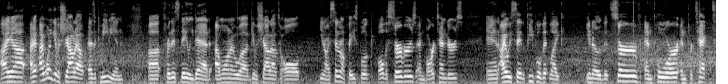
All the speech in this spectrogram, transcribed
I uh, I, I want to give a shout out as a comedian uh, for this Daily Dad. I want to uh, give a shout out to all. You know, I said it on Facebook. All the servers and bartenders, and I always say the people that like, you know, that serve and pour and protect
